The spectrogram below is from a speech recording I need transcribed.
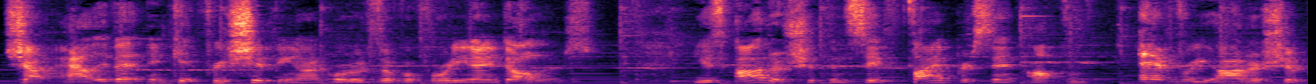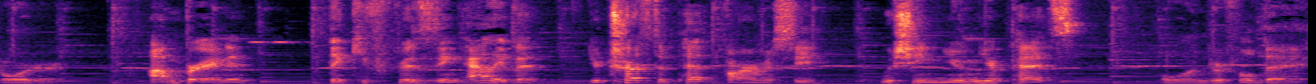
Shop Allivet and get free shipping on orders over $49. Use AutoShip and save 5% off of every AutoShip order. I'm Brandon. Thank you for visiting Allivet, your trusted pet pharmacy, wishing you and your pets a wonderful day.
